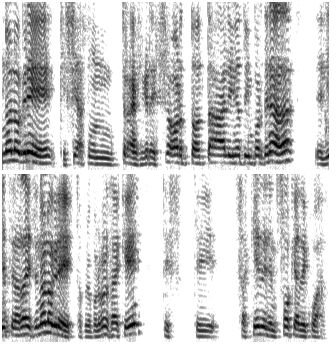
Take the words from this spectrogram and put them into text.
no logré que seas un transgresor total y no te importe nada, el Yetzirah dice, no logré esto, pero por lo menos, ¿sabes qué? Te, te saqué del enfoque adecuado.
